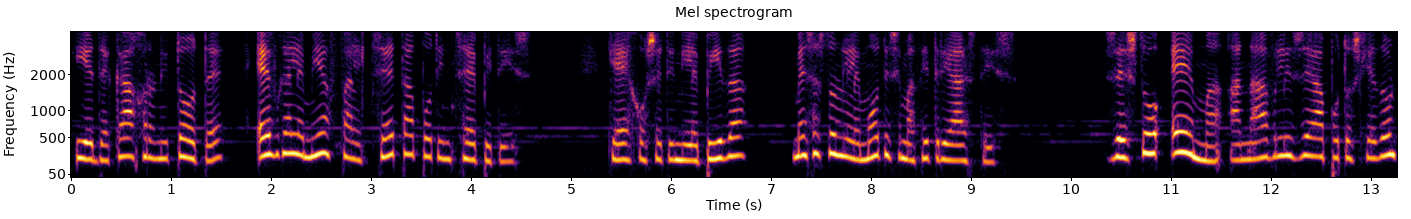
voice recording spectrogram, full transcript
Η εντεκάχρονη τότε έβγαλε μία φαλτσέτα από την τσέπη της και έχωσε την λεπίδα μέσα στον λαιμό της συμμαθήτριάς της. Ζεστό αίμα ανάβλιζε από το σχεδόν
